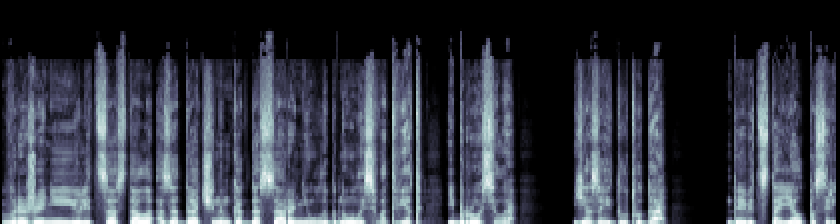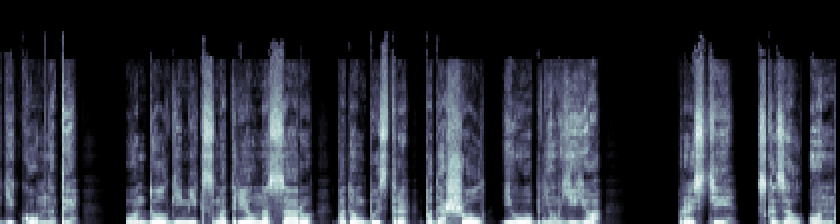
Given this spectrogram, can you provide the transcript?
Выражение ее лица стало озадаченным, когда Сара не улыбнулась в ответ и бросила. «Я зайду туда». Дэвид стоял посреди комнаты. Он долгий миг смотрел на Сару, потом быстро подошел и обнял ее. «Прости», — сказал он.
